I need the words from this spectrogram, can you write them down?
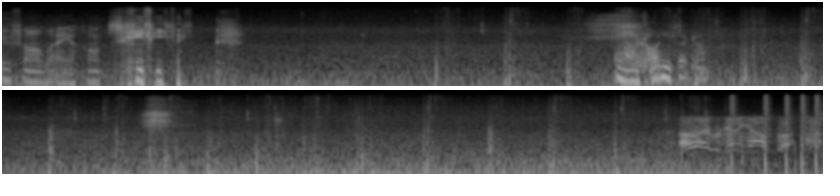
Too far away, I can't see anything. Oh, I can't use that gun. Alright, we're getting Alpha.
